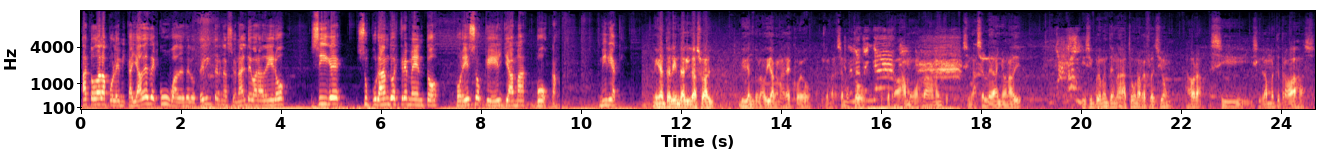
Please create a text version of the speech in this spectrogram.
a toda la polémica. Ya desde Cuba, desde el Hotel Internacional de Varadero, sigue supurando excremento. Por eso que él llama boca. Mire aquí. Mi gente linda aquí casual, viviendo la vida que merezco yo y que merecemos todos, que trabajamos honradamente sin hacerle daño a nadie. Y simplemente nada, esto es una reflexión. Ahora, si, si realmente trabajas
